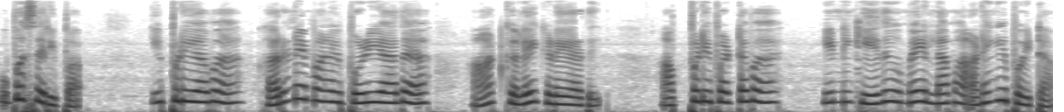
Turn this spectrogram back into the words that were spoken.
உபசரிப்பா. இப்படி அவ கருணை மழை பொழியாத ஆட்களே கிடையாது. அப்படிப்பட்டவ இன்னைக்கு எதுவுமே இல்லாம அடங்கி போயிட்டா.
